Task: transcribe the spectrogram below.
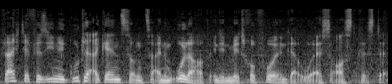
vielleicht ja für Sie eine gute Ergänzung zu einem Urlaub in den Metropolen der US-Ostküste.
